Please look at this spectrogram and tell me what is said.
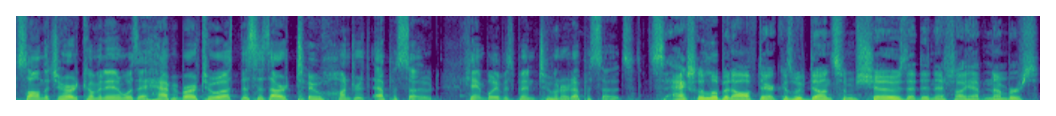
song that you heard coming in was a happy birthday to us. This is our 200th episode. Can't believe it's been 200 episodes. It's actually a little bit off, Derek, because we've done some shows that didn't necessarily have numbers.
